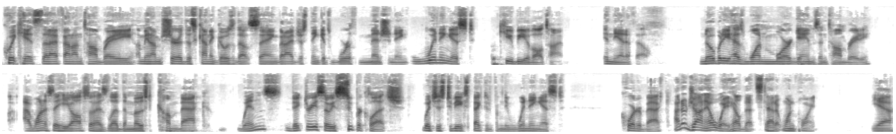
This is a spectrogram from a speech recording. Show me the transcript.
quick hits that I found on Tom Brady. I mean, I'm sure this kind of goes without saying, but I just think it's worth mentioning. Winningest QB of all time in the NFL. Nobody has won more games than Tom Brady. I- want to say he also has led the most comeback wins, victories. So he's super clutch, which is to be expected from the winningest quarterback. I know John Elway held that stat at one point. Yeah,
